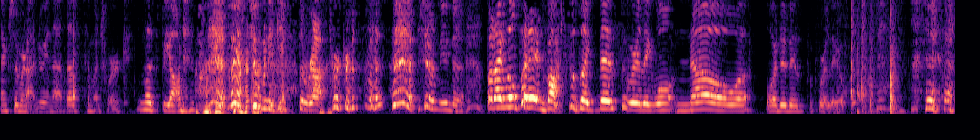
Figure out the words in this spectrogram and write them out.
Actually, we're not doing that. That's too much work. Let's be honest. we have too many gifts to wrap for Christmas. I don't need to. But I will put it in boxes like this where they won't know what it is before they open it.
